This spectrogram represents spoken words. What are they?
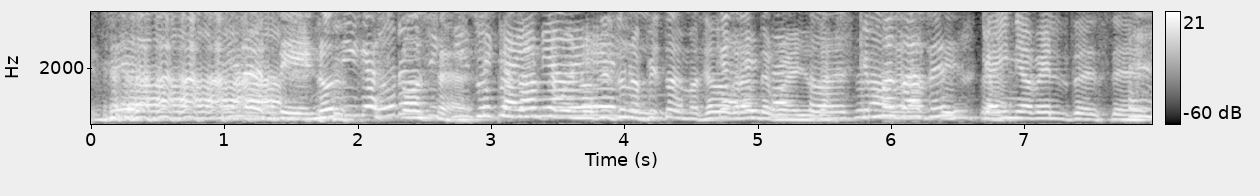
espérate, no digas cosas. Tú empezaste, güey, nos diste Abel. una pista demasiado Ca- grande, güey. O sea, ¿qué más hacen? pista. Caín y Abel, este...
